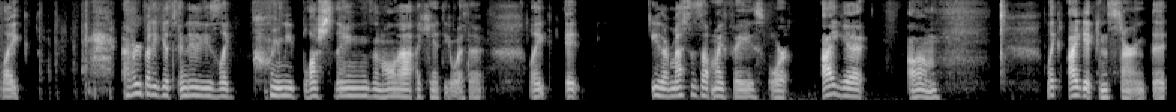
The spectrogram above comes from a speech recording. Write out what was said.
Like, everybody gets into these, like, creamy blush things and all that. I can't deal with it. Like, it either messes up my face or I get um, like I get concerned that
